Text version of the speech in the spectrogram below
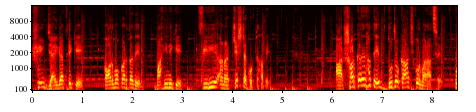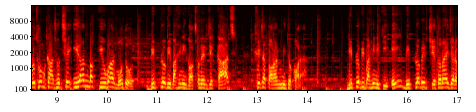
সেই জায়গা থেকে কর্মকর্তাদের বাহিনীকে ফিরিয়ে আনার চেষ্টা করতে হবে। আর সরকারের হাতে দুটো কাজ করবার আছে। প্রথম কাজ হচ্ছে ইরান বা কিউবার মতো বিপ্লবী বাহিনী গঠনের যে কাজ, সেটা ত্বরান্বিত করা। বিপ্লবী বাহিনী কি? এই বিপ্লবের চেতনায় যারা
